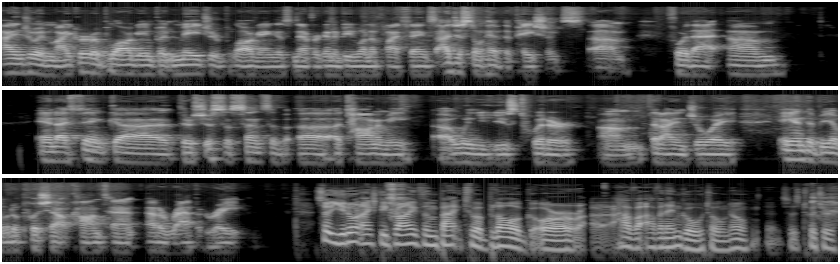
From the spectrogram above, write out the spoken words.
I enjoy micro blogging, but major blogging is never going to be one of my things. I just don't have the patience um, for that. Um, and I think uh, there's just a sense of uh, autonomy uh, when you use Twitter um, that I enjoy and to be able to push out content at a rapid rate. So you don't actually drive them back to a blog or uh, have a, have an end goal at all? No, it says Twitter.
